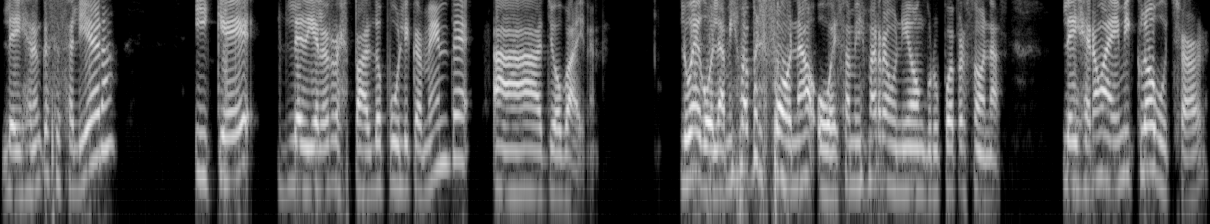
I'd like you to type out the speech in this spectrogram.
Le dijeron que se saliera y que le diera el respaldo públicamente a Joe Biden. Luego, la misma persona o esa misma reunión, grupo de personas, le dijeron a Amy Klobuchar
